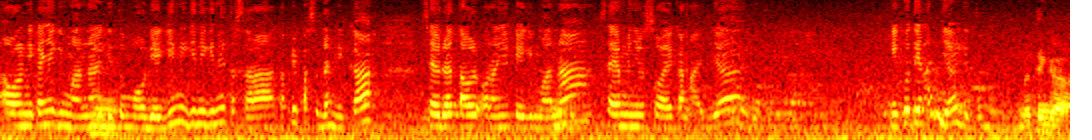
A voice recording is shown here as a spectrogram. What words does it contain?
awal nikahnya gimana Hmm. gitu mau dia gini gini gini terserah tapi pas udah nikah saya udah tahu orangnya kayak gimana Hmm. saya menyesuaikan aja gitu ngikutin aja gitu Berarti nggak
